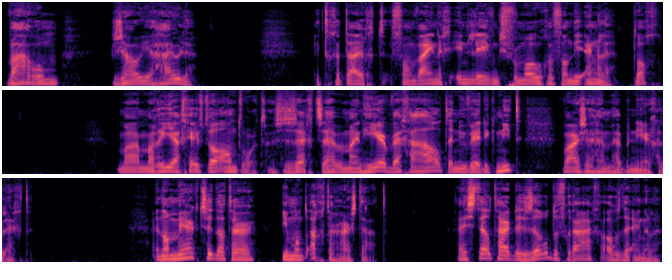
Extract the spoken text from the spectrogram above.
Waarom zou je huilen? Het getuigt van weinig inlevingsvermogen van die engelen, toch? Maar Maria geeft wel antwoord. Ze zegt: Ze hebben mijn Heer weggehaald en nu weet ik niet waar ze hem hebben neergelegd. En dan merkt ze dat er iemand achter haar staat. Hij stelt haar dezelfde vraag als de engelen:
